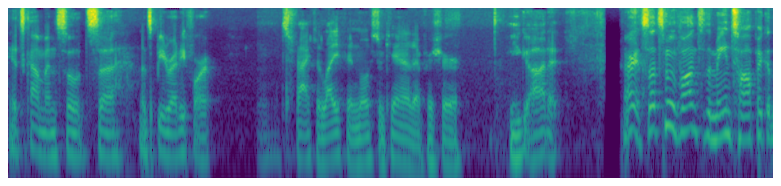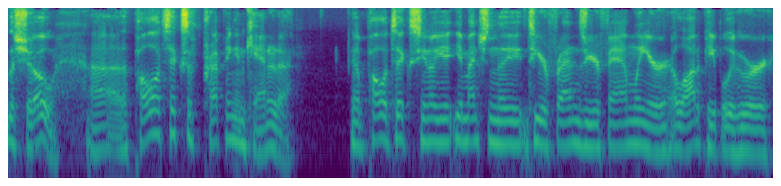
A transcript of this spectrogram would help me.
it's coming. So let's let's be ready for it. It's a fact of life in most of Canada for sure. You got it. All right, so let's move on to the main topic of the show: uh, the politics of prepping in Canada. You know, politics. You know, you, you mentioned the to your friends or your family or a lot of people who are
